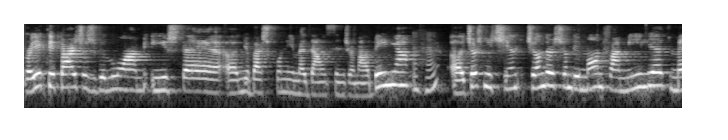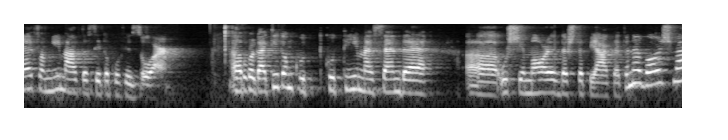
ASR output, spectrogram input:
Projekti i parë që zhvilluam ishte një bashkëpunim me Down Syndrome Albania, uh mhm. -huh. që është një qendër që ndihmon familjet me fëmijë me aftësi të kufizuar. Uh, përgatitëm kuti me sende uh, ushqimore dhe shtëpiake të nevojshme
